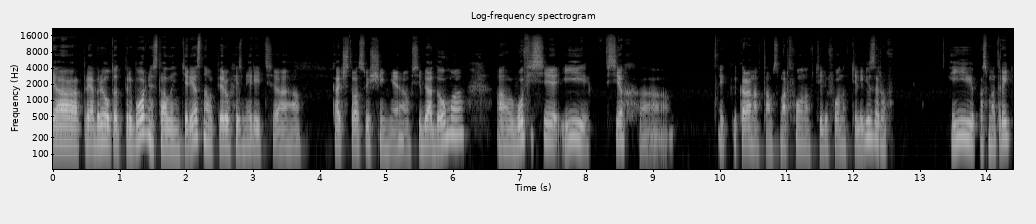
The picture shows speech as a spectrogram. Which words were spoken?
Я приобрел этот прибор, мне стало интересно, во-первых, измерить а, качество освещения у себя дома, а, в офисе и всех а, экранов, там, смартфонов, телефонов, телевизоров, и посмотреть,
